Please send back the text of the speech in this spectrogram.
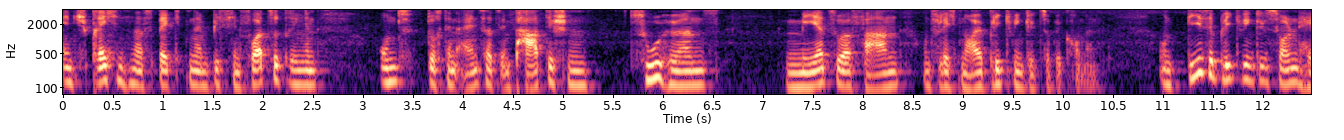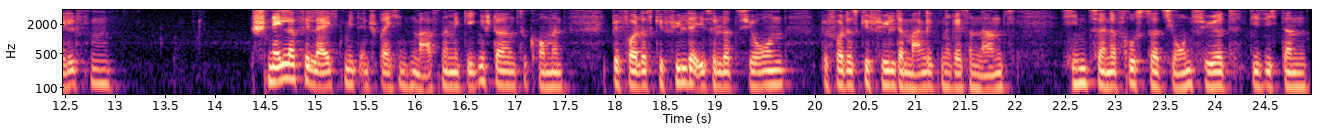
entsprechenden Aspekten ein bisschen vorzudringen und durch den Einsatz empathischen Zuhörens mehr zu erfahren und vielleicht neue Blickwinkel zu bekommen. Und diese Blickwinkel sollen helfen, schneller vielleicht mit entsprechenden Maßnahmen gegensteuern zu kommen, bevor das Gefühl der Isolation, bevor das Gefühl der mangelnden Resonanz hin zu einer Frustration führt, die sich dann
